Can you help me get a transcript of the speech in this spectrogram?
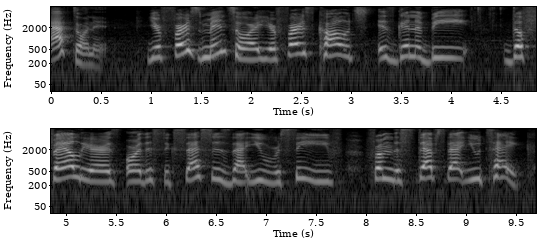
act on it. Your first mentor, your first coach is going to be the failures or the successes that you receive from the steps that you take.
